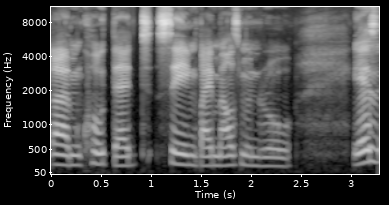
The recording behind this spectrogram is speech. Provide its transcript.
um, quote that saying by Myles Munroe. Yes,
